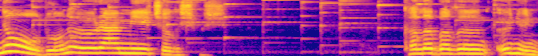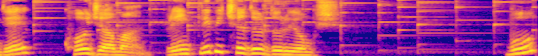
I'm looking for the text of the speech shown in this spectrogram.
ne olduğunu öğrenmeye çalışmış. Kalabalığın önünde kocaman, renkli bir çadır duruyormuş. Bu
